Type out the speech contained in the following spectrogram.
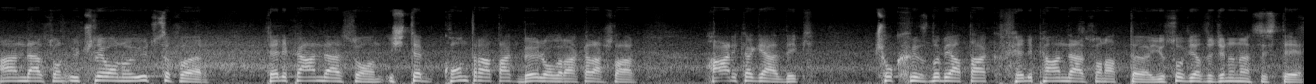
Anderson 3'le onu 3-0. Felipe Anderson. İşte kontra atak böyle olur arkadaşlar. Harika geldik. Çok hızlı bir atak. Felipe Anderson attı. Yusuf Yazıcı'nın asisti.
